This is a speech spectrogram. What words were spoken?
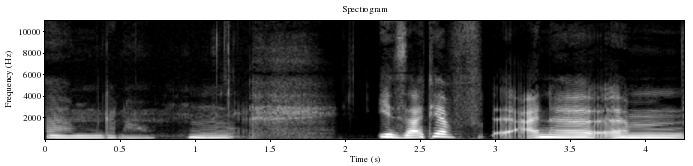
Ähm, genau. Mhm. Ihr seid ja eine ähm,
